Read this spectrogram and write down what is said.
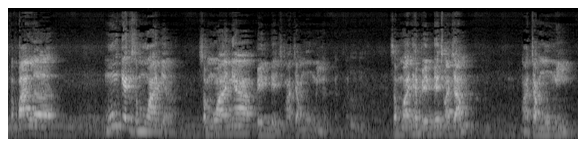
kepala, mungkin semuanya. Semuanya bandage macam mumi. Semuanya bandage macam macam mumi.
